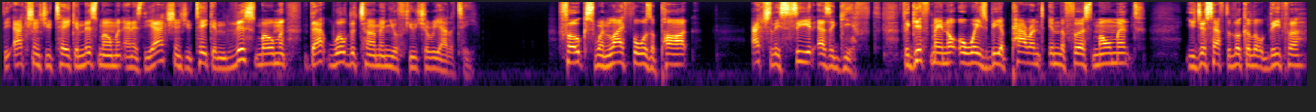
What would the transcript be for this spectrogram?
the actions you take in this moment, and it's the actions you take in this moment that will determine your future reality. Folks, when life falls apart, actually see it as a gift. The gift may not always be apparent in the first moment. You just have to look a little deeper,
